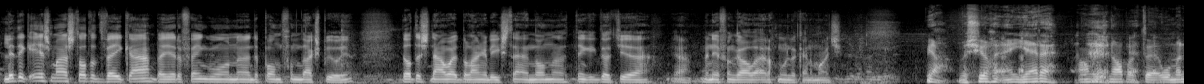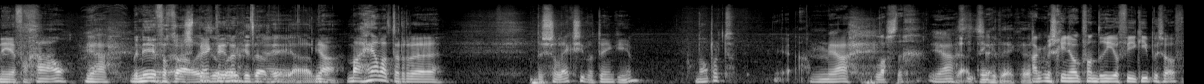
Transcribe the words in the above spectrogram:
lid ik eerst maar tot het WK bij Heerenveen gewoon de pond van de dag spelen. Dat is nou het belangrijkste. En dan denk ik dat je ja, meneer Van Gaal erg moeilijk aan de match. Ja, we en Jerre. Andries Noppert, uh, hoe meneer Van Gaal. Ja, Meneer Van Gaal, Respect, is dat? Ja, Ja, maar helpt er eh, de selectie, wat denk je? Noppert? ja, Lastig. ja. Ja, ik denk het. Hangt misschien ook van drie of vier keepers af.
